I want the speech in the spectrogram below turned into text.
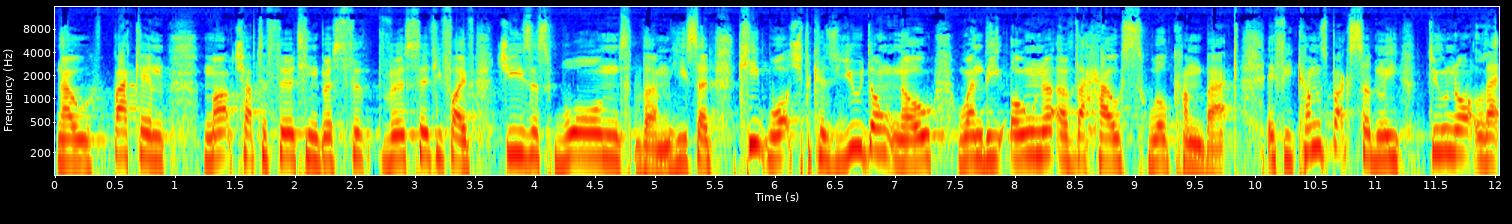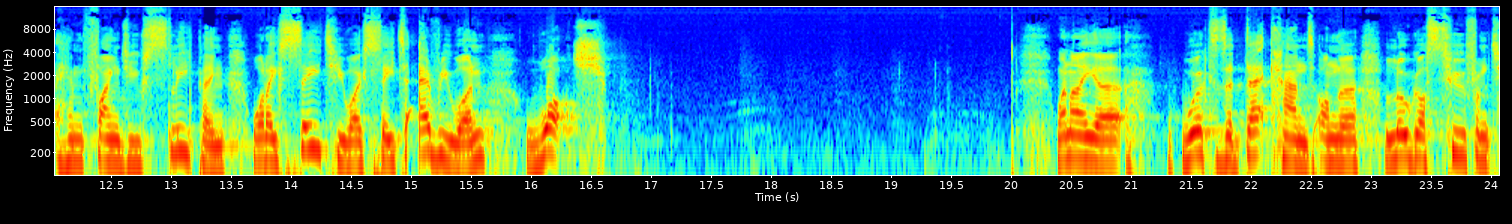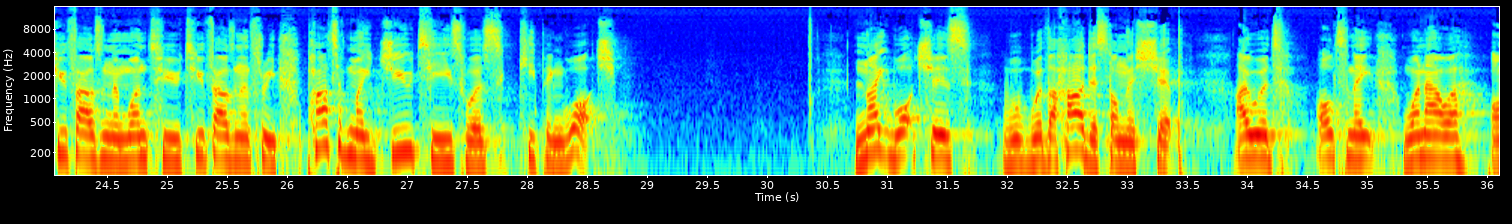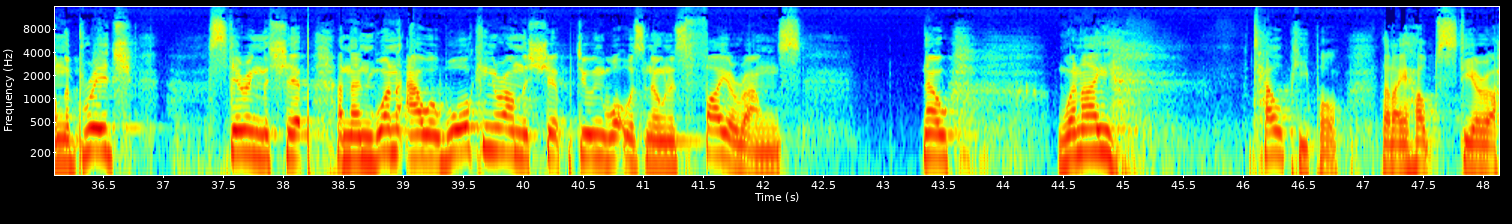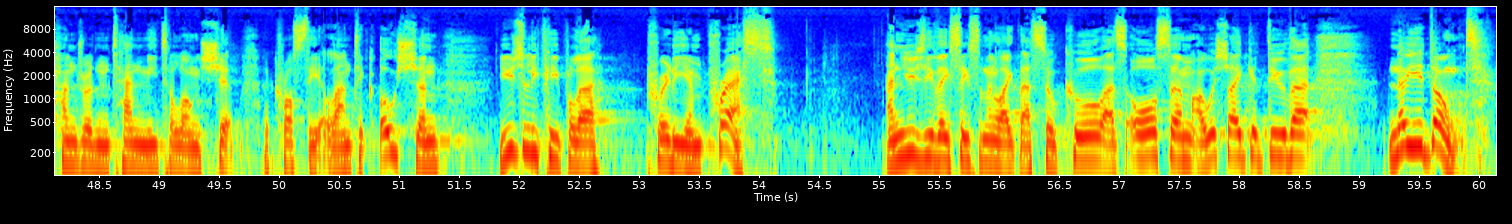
Now, back in Mark chapter 13, verse, verse 35, Jesus warned them. He said, Keep watch because you don't know when the owner of the house will come back. If he comes back suddenly, do not let him find you sleeping. What I say to you, I say to everyone, watch. When I uh, worked as a deckhand on the Logos 2 from 2001 to 2003, part of my duties was keeping watch. Night watches were the hardest on this ship. I would alternate one hour on the bridge, steering the ship, and then one hour walking around the ship doing what was known as fire rounds. Now, when I tell people that I helped steer a 110 meter long ship across the Atlantic Ocean, usually people are pretty impressed. And usually they say something like, That's so cool, that's awesome, I wish I could do that. No, you don't.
